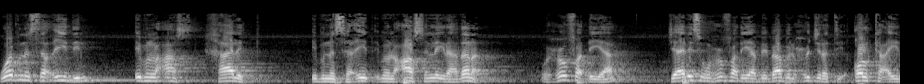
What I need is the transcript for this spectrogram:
wabnu saciidin ibnu lcaas khaalid ibnu saciid ibnulcaas in la yidhahdana wuxuu fadhiyaa jaalisun wuxuu fadhiyaa bibaabi lxujrati qolka ay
